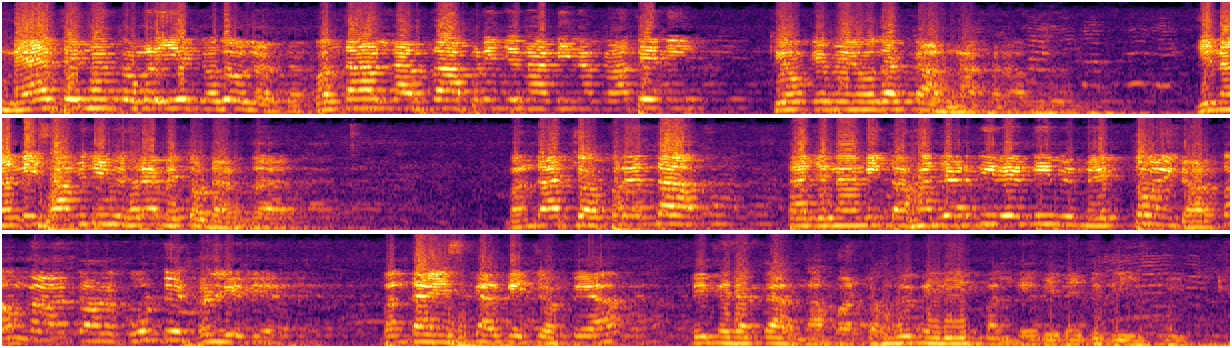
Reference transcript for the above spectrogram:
ਮੈਂ ਤੇ ਨਾ ਕਮਲੀਏ ਕਦੋਂ ਲੜਦਾ? ਬੰਦਾ ਲੜਦਾ ਆਪਣੀ ਜਨਾਨੀ ਨਾਲ ਕਾਹਤੇ ਨਹੀਂ ਕਿਉਂਕਿ ਮੈਂ ਉਹਦਾ ਘਰ ਨਾ ਖਰਾਬ ਹੋ ਜਨਾਨੀ ਸਮਝਦੀ ਵੀ ਖਰਾ ਮੇਰੇ ਤੋਂ ਡਰਦਾ ਬੰਦਾ ਚੁੱਪ ਰਹਿੰਦਾ ਤਾਂ ਜਨਾਨੀ ਤਾਂ ਜੜਦੀ ਰਹਿੰਦੀ ਵੀ ਮੇਰੇ ਤੋਂ ਹੀ ਡਰਦਾ ਮੈਂ ਤਾਂ ਗੋਡੇ ਥੱਲੇ ਲਿਆ ਬੰਦਾ ਇਸ ਕਰਕੇ ਚੁੱਪਿਆ ਵੀ ਮੇਰਾ ਘਰ ਨਾ ਪੱਟ ਹੋਵੇ ਮੇਰੀ ਮੱਲੇ ਦੇ ਵਿੱਚ ਬੇਇੱਜ਼ਤੀ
